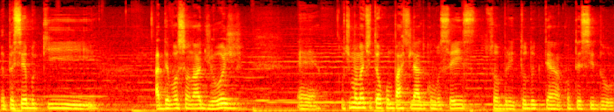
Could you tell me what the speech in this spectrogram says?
Eu percebo que a devocional de hoje é, ultimamente eu tenho compartilhado com vocês sobre tudo que tem acontecido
